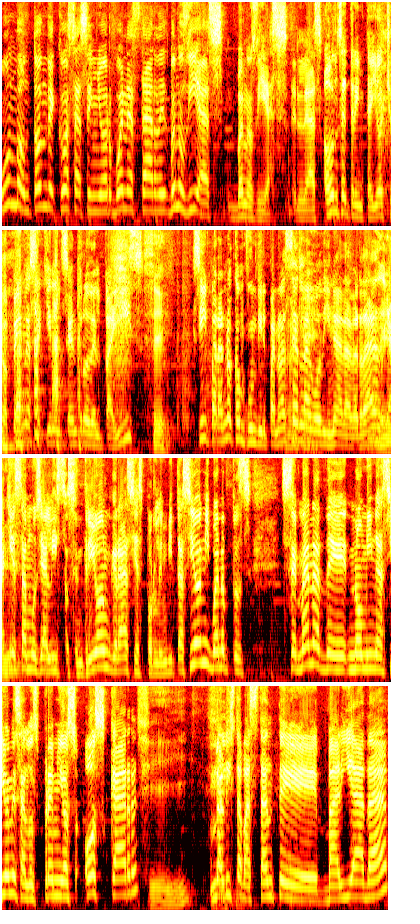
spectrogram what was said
Un montón de cosas, señor. Buenas tardes, buenos días, buenos días. Las 11:38 apenas aquí en el centro del país. Sí. Sí, para no confundir, para no hacer la godinada, ¿verdad? aquí estamos ya listos en Trión. Gracias por la invitación. Y bueno, pues semana de nominaciones a los premios Oscar. Sí. Una lista bastante variada,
